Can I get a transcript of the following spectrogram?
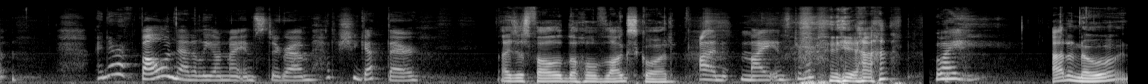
what? I never followed Natalie on my Instagram. How did she get there? I just followed the whole vlog squad. On my Instagram? yeah. Why? I don't know.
